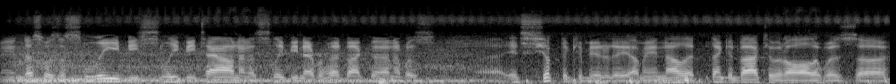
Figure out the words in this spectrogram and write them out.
I mean, this was a sleepy, sleepy town and a sleepy neighborhood back then. It was, uh, it shook the community. I mean, now that thinking back to it all, it was, uh,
